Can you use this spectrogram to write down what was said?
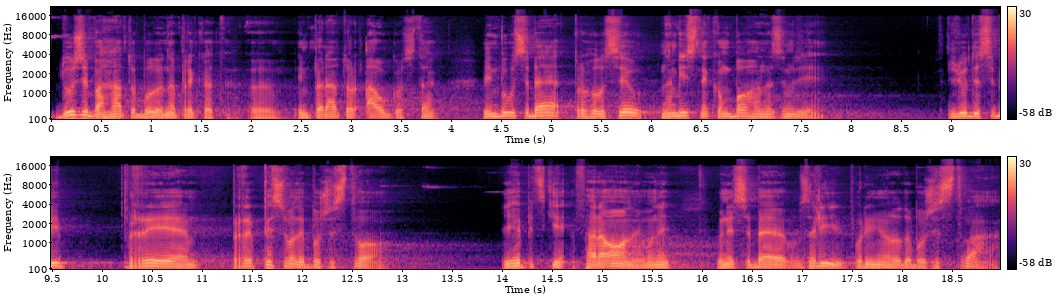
Дуже багато було, наприклад, е, імператор Август, так? Він був себе проголосив намісником Бога на землі. Люди собі при, приписували божество. Єгипетські фараони, вони, вони себе взагалі порівнювали до божества.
